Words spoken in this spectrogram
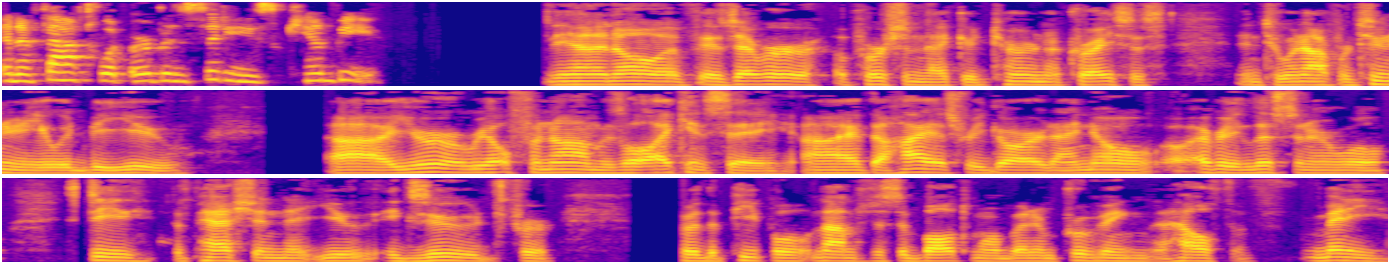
and, in fact, what urban cities can be. Yeah, I know if there's ever a person that could turn a crisis into an opportunity, it would be you. Uh, you're a real phenomenon, is all I can say. I have the highest regard. I know every listener will see the passion that you exude for for the people, not just of Baltimore, but improving the health of many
